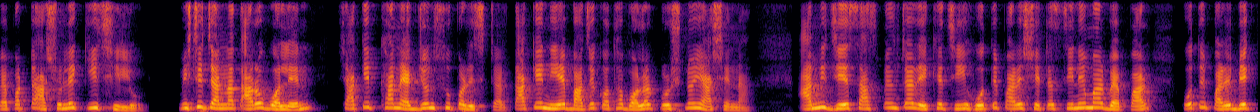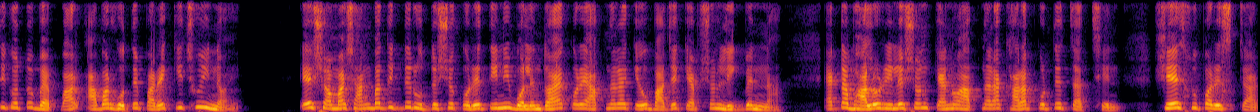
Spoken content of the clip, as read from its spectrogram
ব্যাপারটা আসলে কি ছিল? মিষ্টি জান্নাত আরও বলেন, সাকিব খান একজন সুপারস্টার, তাকে নিয়ে বাজে কথা বলার প্রশ্নই আসে না। আমি যে সাসপেন্সটা রেখেছি, হতে পারে সেটা সিনেমার ব্যাপার, হতে পারে ব্যক্তিগত ব্যাপার, আবার হতে পারে কিছুই নয়। এ সময় সাংবাদিকদের উদ্দেশ্য করে তিনি বলেন, দয়া করে আপনারা কেউ বাজে ক্যাপশন লিখবেন না। একটা ভালো রিলেশন কেন আপনারা খারাপ করতে চাচ্ছেন? সে সুপারস্টার।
